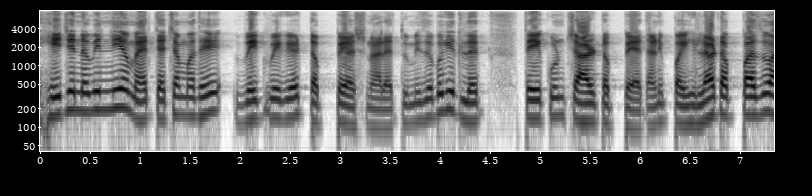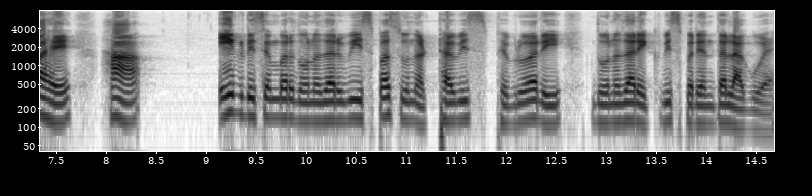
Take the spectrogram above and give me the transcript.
हे जे नवीन नियम आहेत त्याच्यामध्ये वेगवेगळे टप्पे असणार आहेत. तुम्ही जर बघितलेत तर एकूण चार टप्पे आहेत. आणि पहिला टप्पा जो आहे हा एक डिसेंबर दोन हजार वीसपासून अठ्ठावीस फेब्रुवारी दोन हजार एकवीस पर्यंत लागू आहे.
